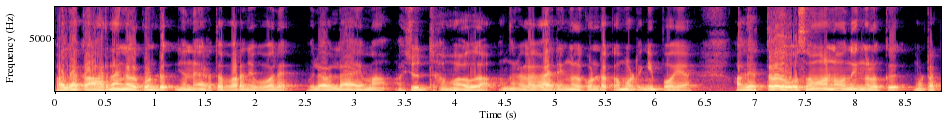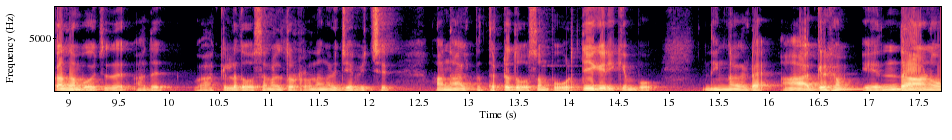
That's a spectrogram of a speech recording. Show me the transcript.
പല കാരണങ്ങൾ കൊണ്ട് ഞാൻ നേരത്തെ പറഞ്ഞ പോലെ ഉലവല്ലായ്മ അശുദ്ധമാവുക അങ്ങനെയുള്ള കാര്യങ്ങൾ കൊണ്ടൊക്കെ മുടങ്ങിപ്പോയാൽ അത് എത്ര ദിവസമാണോ നിങ്ങൾക്ക് മുടക്കം സംഭവിച്ചത് അത് ബാക്കിയുള്ള ദിവസങ്ങൾ തുടർന്ന് അങ്ങോട്ട് ജപിച്ച് ആ നാൽപ്പത്തെട്ട് ദിവസം പൂർത്തീകരിക്കുമ്പോൾ നിങ്ങളുടെ ആഗ്രഹം എന്താണോ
